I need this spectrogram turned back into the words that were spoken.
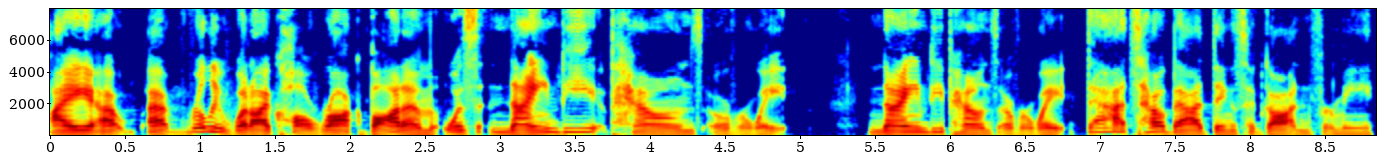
I, at, at really what I call rock bottom, was 90 pounds overweight. 90 pounds overweight. That's how bad things had gotten for me.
